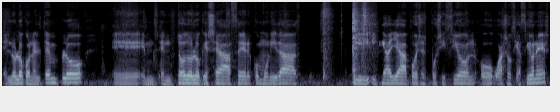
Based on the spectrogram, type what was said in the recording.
el Lolo con el templo, eh, en, en todo lo que sea hacer comunidad y, y que haya pues exposición o, o asociaciones,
